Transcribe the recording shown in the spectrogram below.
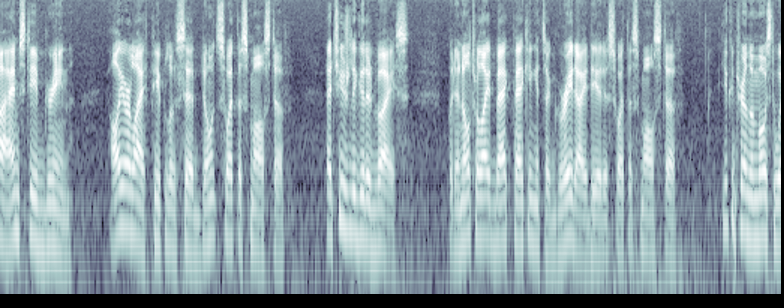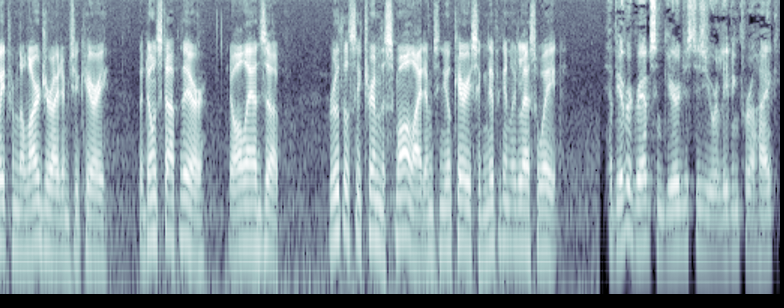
Hi, I'm Steve Green. All your life, people have said, don't sweat the small stuff. That's usually good advice. But in ultralight backpacking, it's a great idea to sweat the small stuff. You can trim the most weight from the larger items you carry, but don't stop there. It all adds up. Ruthlessly trim the small items and you'll carry significantly less weight. Have you ever grabbed some gear just as you were leaving for a hike?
